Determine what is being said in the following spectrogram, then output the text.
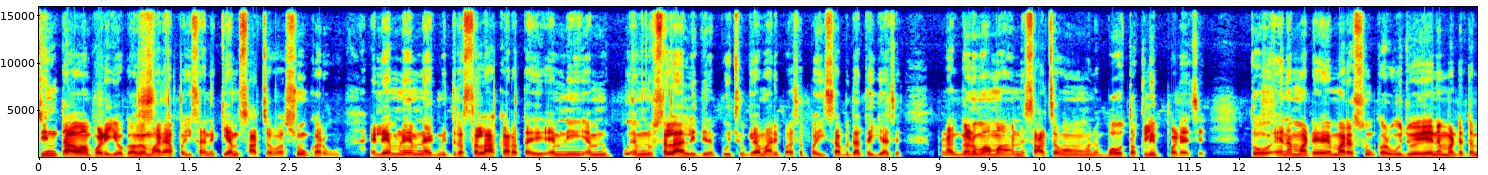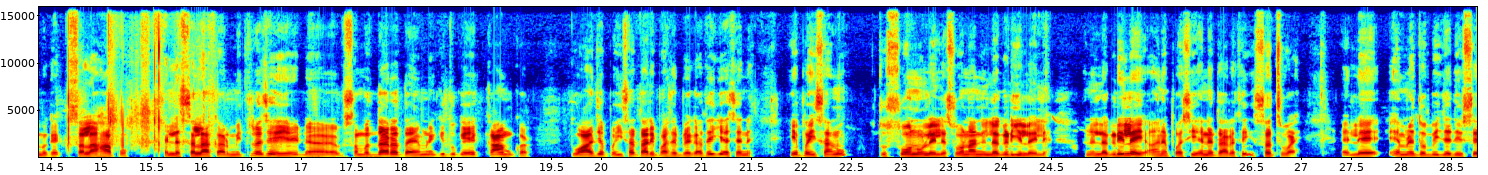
ચિંતામાં પડી ગયો કે હવે મારે આ પૈસાને કેમ સાચવવા? શું કરવું? એટલે એમણે એમના એક મિત્ર સલાહકાર હતા એમની, એમનું એમનું સલાહ લીધીને પૂછ્યું કે અમારી પાસે પૈસા બધા થઈ ગયા છે, પણ આ ગણવામાં અને સાચવવામાં મને બહુ તકલીફ પડે છે. તો એના માટે મારે શું કરવું જોઈએ? એના માટે તમે કંઈક સલાહ આપો. એટલે સલાહકાર મિત્ર છે એ સમજદાર હતા, એમણે કીધું કે એક કામ કર, તું આજે પૈસા તારી પાસે ભેગા થઈ ગયા છે ને, એ પૈસાનું તું સોનું લઈ લે, સોનાની લગડી લઈ લે અને લગડી લઈ અને પછી એને તારાથી સચવાય. એટલે એમણે તો બીજા દિવસે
